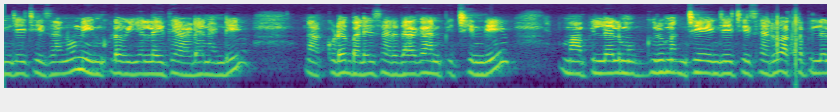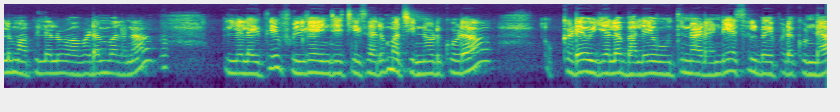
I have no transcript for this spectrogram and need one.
ఎంజాయ్ చేశాను. నేను కూడా ఉయ్యాలు అయితే ఆడానండి. నాకు కూడా భలే సరదాగా అనిపించింది. మా పిల్లలు ముగ్గురు మంచిగా ఎంజాయ్ చేశారు. అక్క పిల్లలు మా పిల్లలు అవ్వడం వలన పిల్లలైతే ఫుల్గా ఎంజాయ్ చేశారు. మా చిన్నోడు కూడా ఒక్కడే ఉయ్యాల భలే ఊగుతున్నాడండి. అసలు భయపడకుండా.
